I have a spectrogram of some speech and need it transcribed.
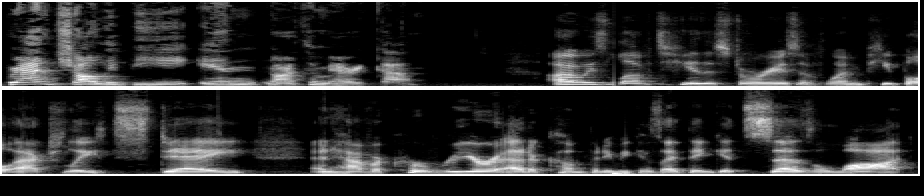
brand Jollibee in North America. I always love to hear the stories of when people actually stay and have a career at a company because I think it says a lot.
